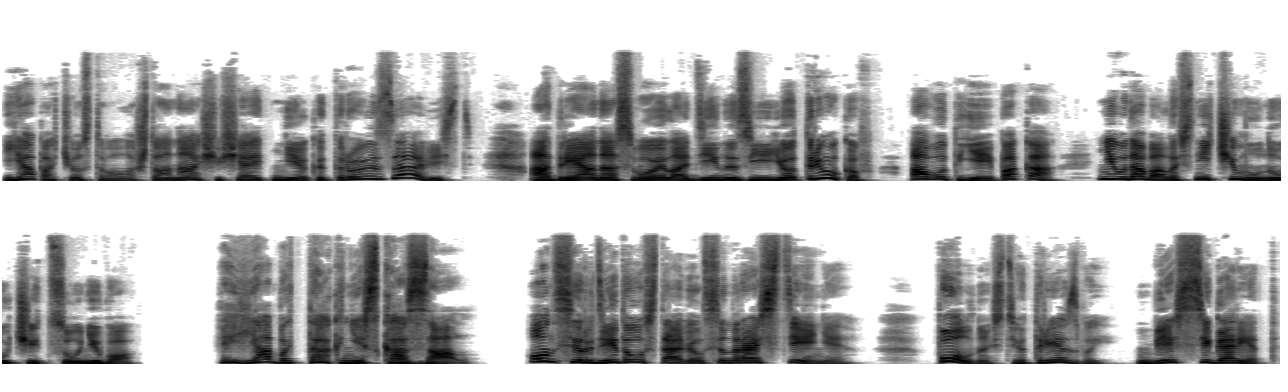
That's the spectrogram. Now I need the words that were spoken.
я почувствовала, что она ощущает некоторую зависть. Адриана освоил один из ее трюков, а вот ей пока не удавалось ничему научиться у него. «Я бы так не сказал!» Он сердито уставился на растение. Полностью трезвый, без сигарет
